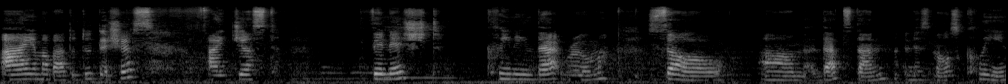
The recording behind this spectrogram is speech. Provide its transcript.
I am about to do dishes. I just finished cleaning that room. So, um, that's done. And it smells clean.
